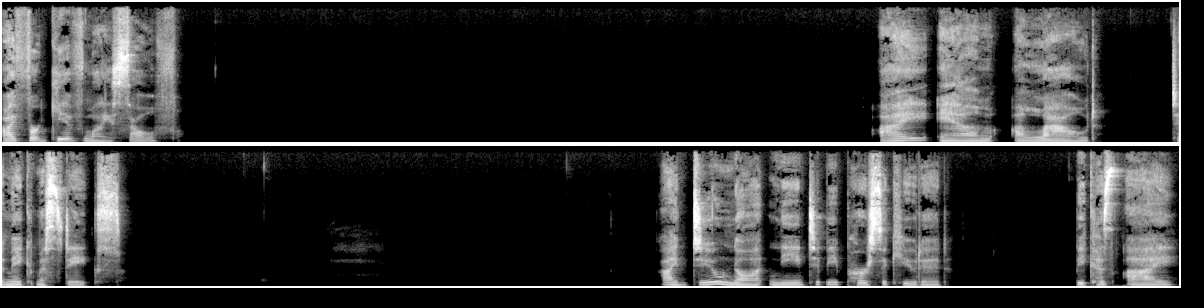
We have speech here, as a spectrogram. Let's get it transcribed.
I forgive myself. I am allowed to make mistakes. I do not need to be persecuted because I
